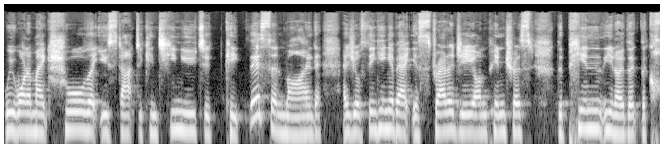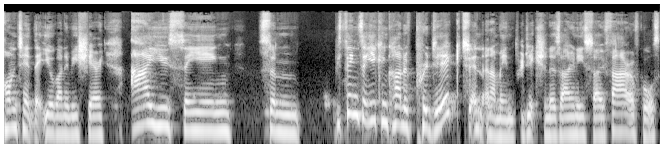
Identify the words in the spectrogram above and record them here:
We want to make sure that you start to continue to keep this in mind as you're thinking about your strategy on Pinterest, the pin, you know, the, the content that you're going to be sharing. Are you seeing some things that you can kind of predict, and, and I mean, prediction is only so far, of course,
